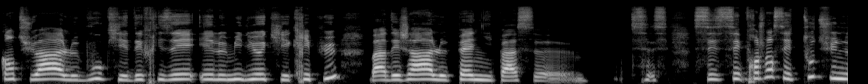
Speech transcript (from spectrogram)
quand tu as le bout qui est défrisé et le milieu qui est crépu. Bah déjà, le peigne, il passe... Euh, franchement, c'est toute une,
